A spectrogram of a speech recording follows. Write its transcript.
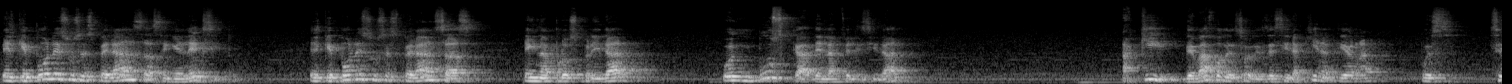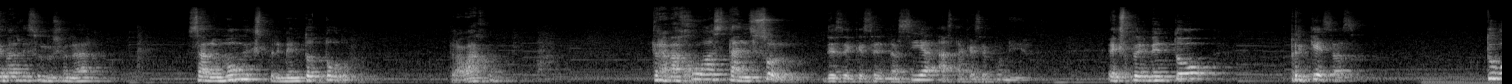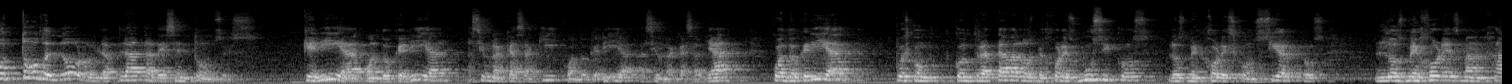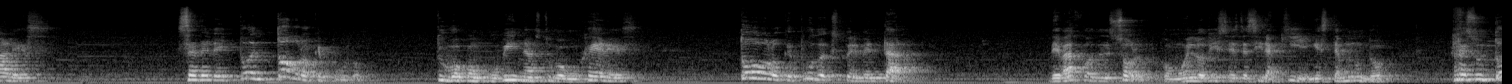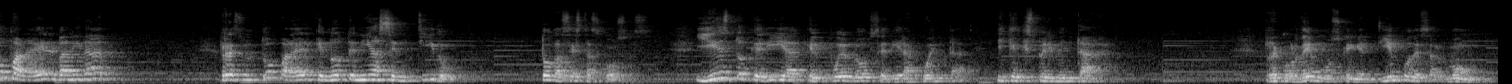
El que pone sus esperanzas en el éxito, el que pone sus esperanzas en la prosperidad o en busca de la felicidad, aquí, debajo del sol, es decir, aquí en la tierra, pues se va a desolucionar. Salomón experimentó todo. Trabajo. Trabajó hasta el sol, desde que se nacía hasta que se ponía. Experimentó riquezas. Tuvo todo el oro y la plata de ese entonces quería, cuando quería, hacía una casa aquí, cuando quería, hacía una casa allá, cuando quería, pues contrataba los mejores músicos, los mejores conciertos, los mejores manjares, se deleitó en todo lo que pudo. Tuvo concubinas, tuvo mujeres, todo lo que pudo experimentar debajo del sol, como él lo dice, es decir, aquí en este mundo, resultó para él vanidad resultó para él que no tenía sentido todas estas cosas. Y esto quería que el pueblo se diera cuenta y que experimentara. Recordemos que en el tiempo de Salomón,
